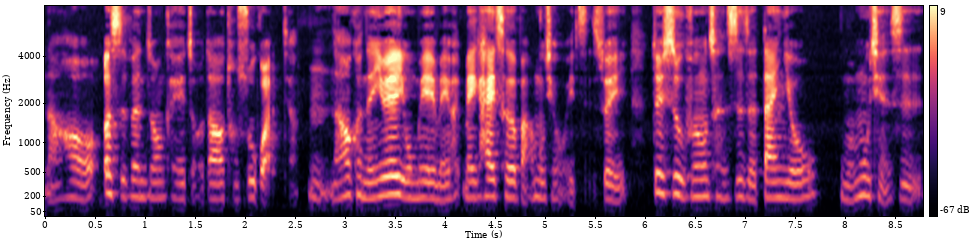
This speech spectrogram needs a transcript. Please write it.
然后二十分钟可以走到图书馆，这样。嗯，然后可能因为我们也没没开车吧，目前为止，所以对十五分钟城市的担忧，我们目前是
